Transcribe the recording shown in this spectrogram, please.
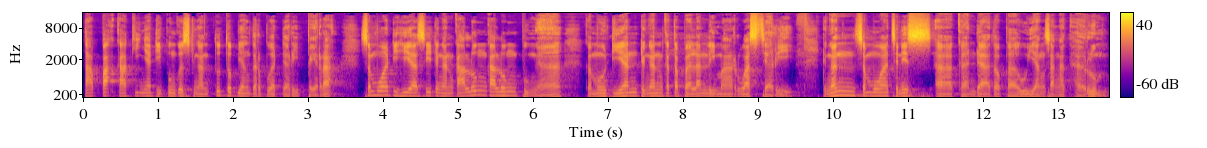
tapak kakinya dibungkus dengan tutup yang terbuat dari perak, semua dihiasi dengan kalung-kalung bunga, kemudian dengan ketebalan lima ruas jari, dengan semua jenis uh, ganda atau bau yang sangat harum.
